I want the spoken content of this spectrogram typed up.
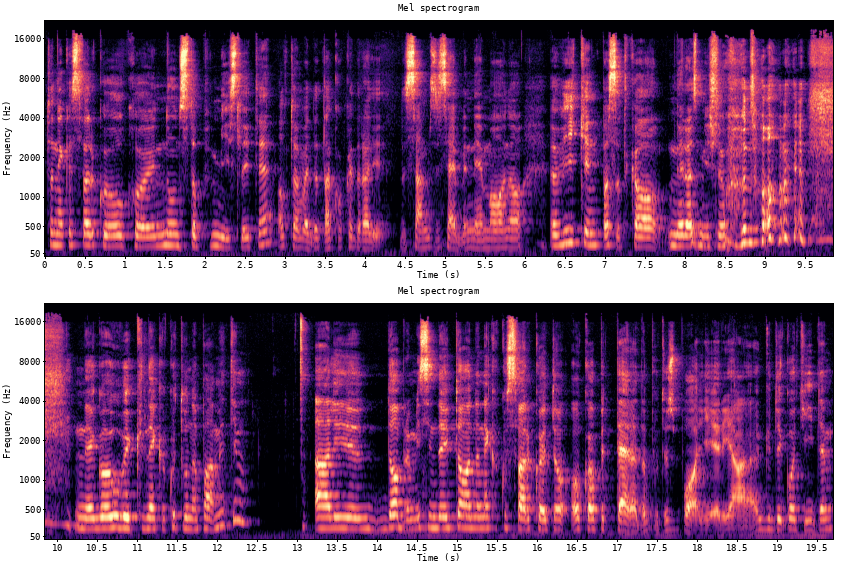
to neka stvar koju, koju non stop mislite, ali to je valjda tako kad radi sam za sebe, nema ono vikend pa sad kao ne razmišljam o tome, nego uvek nekako tu na pametim. Ali dobro, mislim da je to onda nekako stvar koja te koja opet tera da budeš bolji, jer ja gde god idem,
